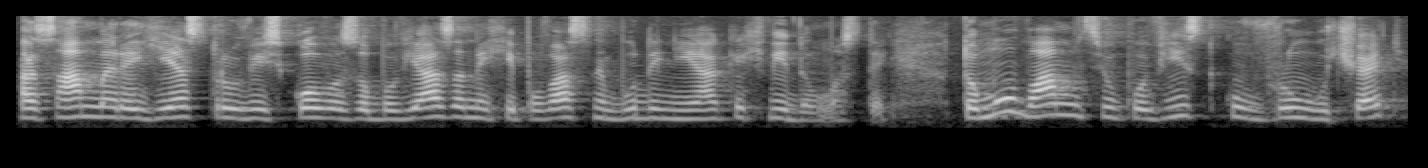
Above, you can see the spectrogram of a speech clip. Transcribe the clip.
а саме реєстру військовозобов'язаних, і по вас не буде ніяких відомостей. Тому вам цю повістку вручать,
